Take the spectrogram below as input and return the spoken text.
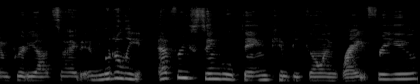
and pretty outside and literally every single thing can be going right for you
